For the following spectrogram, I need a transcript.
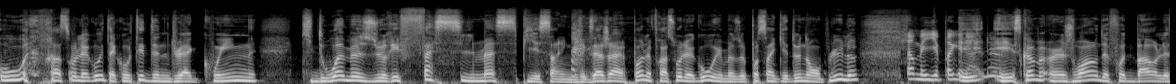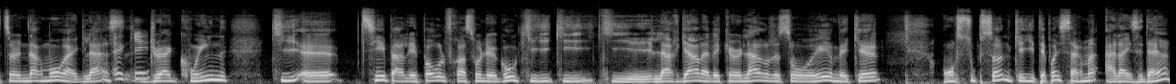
où François Legault est à côté d'une drag queen qui doit mesurer facilement 6 pieds 5. J'exagère pas, le François Legault, il mesure pas 5 et 2 non plus. Là. Non, mais il n'y a pas grand. Et, et c'est comme un joueur de football, là, un armoire à glace, drag queen, qui euh, tient par l'épaule François Legault, qui, qui, qui la regarde avec un large sourire, mais que on soupçonne qu'il n'était pas nécessairement à l'aise. Et d'ailleurs,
